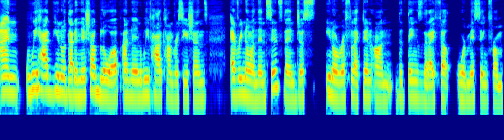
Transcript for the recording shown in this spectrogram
And we had, you know, that initial blow up and then we've had conversations every now and then since then just, you know, reflecting on the things that I felt were missing from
